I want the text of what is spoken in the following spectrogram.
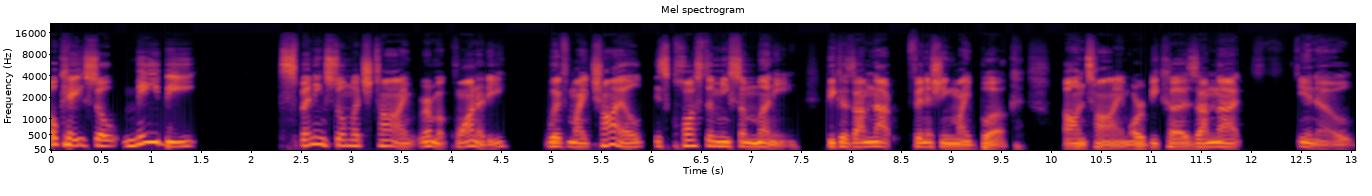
Okay, so maybe spending so much time, remember quantity, with my child is costing me some money because I'm not finishing my book on time or because I'm not, you know,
